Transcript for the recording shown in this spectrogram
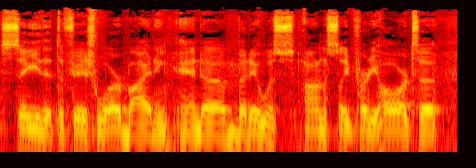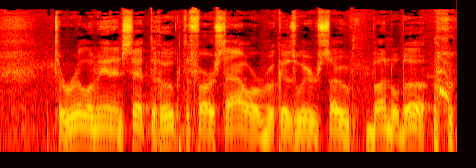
see that the fish were biting. And uh, but it was honestly pretty hard to to reel them in and set the hook the first hour because we were so bundled up.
